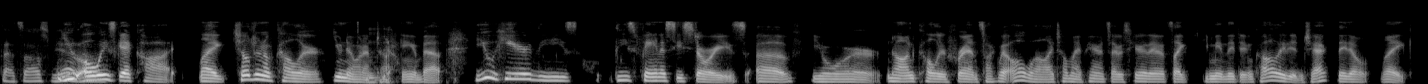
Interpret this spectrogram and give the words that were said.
That's awesome. Yeah, you no. always get caught like children of color you know what i'm talking yeah. about. You hear these these fantasy stories of your non-color friends talking about oh well i told my parents i was here there. It's like you mean they didn't call they didn't check? They don't like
